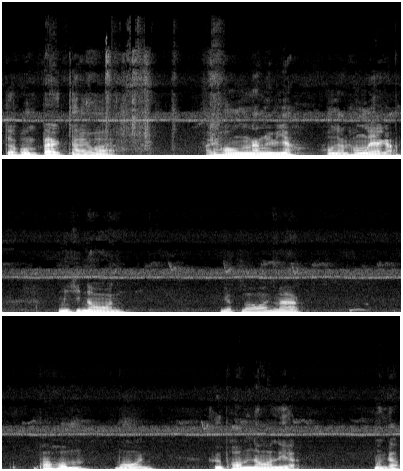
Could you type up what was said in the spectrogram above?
แต่ผมแปลกใจว่า ไอห้องนั้นพี่เนี่ยห้องนั้นห้องแรกอะ่ะ มีที่นอน เรียบร้อยมากผ้าห่มหมอน คือพร้อมนอนเลยอะเหมือนกับ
